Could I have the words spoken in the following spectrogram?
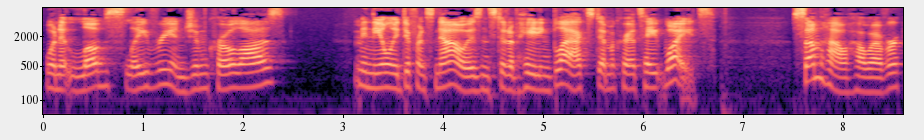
when it loves slavery and Jim Crow laws? I mean, the only difference now is instead of hating blacks, Democrats hate whites. Somehow, however,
